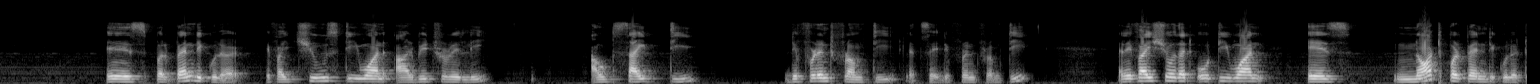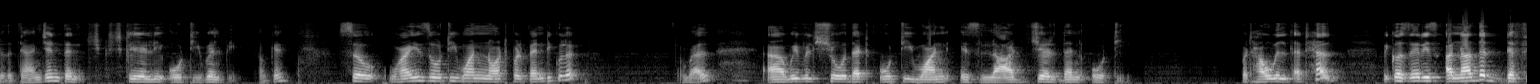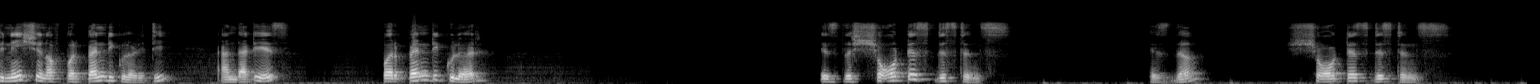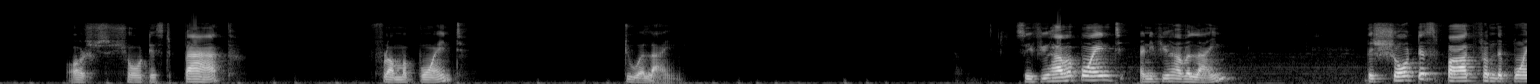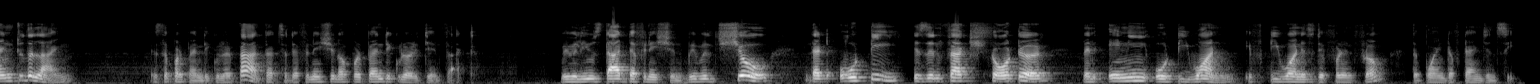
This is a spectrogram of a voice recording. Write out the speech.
is perpendicular if I choose T1 arbitrarily outside T different from T let's say different from T and if I show that OT1 is not perpendicular to the tangent then clearly OT will be okay? So why is OT1 not perpendicular? Well uh, we will show that OT1 is larger than OT but how will that help? Because there is another definition of perpendicularity and that is perpendicular is the shortest distance is the shortest distance or shortest path from a point to a line. So if you have a point and if you have a line, the shortest path from the point to the line is the perpendicular path. That's a definition of perpendicularity in fact. We will use that definition. We will show that OT is in fact shorter than any OT1 if T1 is different from the point of tangency.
